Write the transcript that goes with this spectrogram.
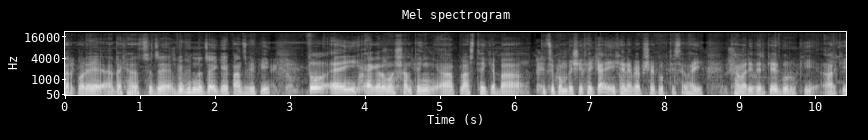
তারপরে দেখা যাচ্ছে যে বিভিন্ন জায়গায় পাঁচ বিপি। তো এই এগারো মাস সামথিং প্লাস থেকে বা কিছু কম বেশি থেকে এখানে ব্যবসা করতেছে ভাই খামারিদেরকে গরু কি, আর কি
